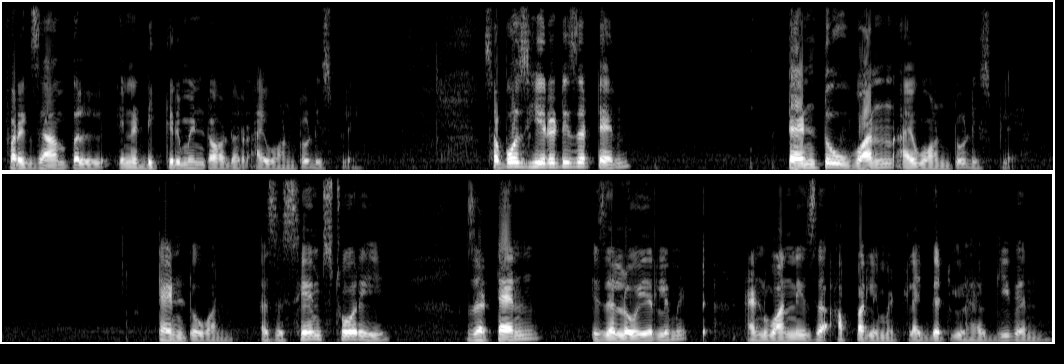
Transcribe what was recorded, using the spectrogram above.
For example in a decrement order i want to display. Suppose here it is a 10 10 to 1 I want to display. 10 to 1 as the same story the 10 is a lower limit and 1 is the upper limit like that you have given.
